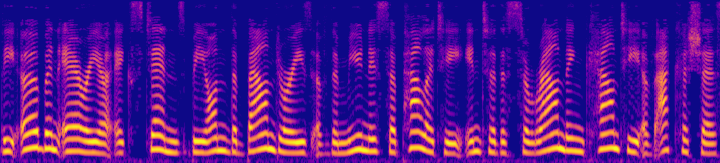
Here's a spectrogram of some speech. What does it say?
The urban area extends beyond the boundaries of the municipality into the surrounding county of Akershus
